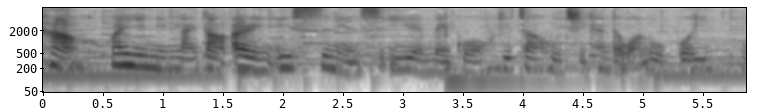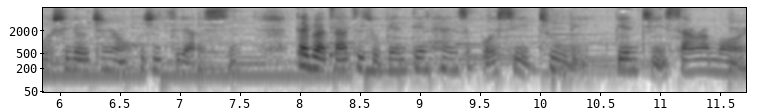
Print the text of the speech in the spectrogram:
好，欢迎您来到二零一四年十一月美国呼吸照护期刊的网络播音。我是刘志荣呼吸治疗师，代表杂志主编丁汉斯博士与助理编辑 Sarah Moore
